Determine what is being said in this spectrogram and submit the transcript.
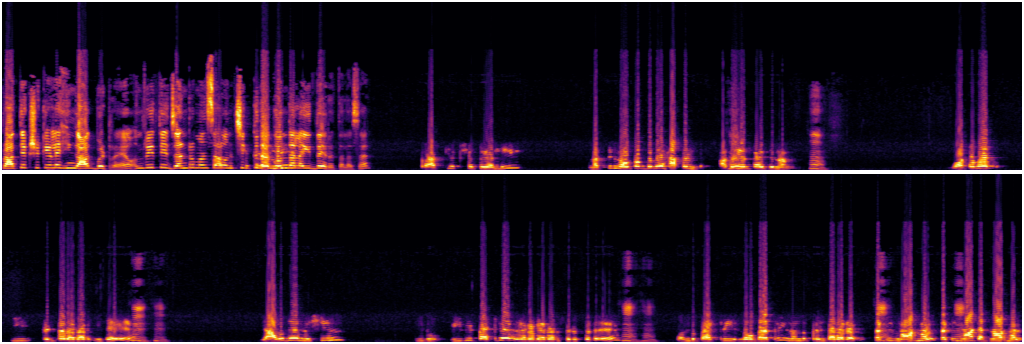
ಪ್ರಾತ್ಯಕ್ಷಿಕೆಯಲ್ಲೇ ಹಿಂಗ ಆಗ್ಬಿಟ್ರೆ ಒಂದ್ ರೀತಿ ಜನರ ಮನಸ್ಸಲ್ಲಿ ಒಂದ್ ಚಿಕ್ಕದ ಗೊಂದಲ ಇದ್ದೇ ಇರುತ್ತಲ್ಲ ಸರ್ ಪ್ರಾತ್ಯಕ್ಷತೆಯಲ್ಲಿ nothing out of the way happened ಅದೇ ಹೇಳ್ತಾ ಇದ್ದೀನಿ ನಾನು. ವಾಟ್ ಎವರ್ ಈ ಪ್ರಿಂಟರ್ ಎರರ್ ಇದೆ ಯಾವುದೇ ಮಿಷಿನ್ ಇದು ವಿವಿ ಪ್ಯಾಟ್ಗೆ ಎರಡು ಎರರ್ಸ್ ಇರುತ್ತದೆ. ಒಂದು ಬ್ಯಾಟ್ರಿ ಲೋ ಬ್ಯಾಟ್ರಿ ಇನ್ನೊಂದು printer error that is normal that is not abnormal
